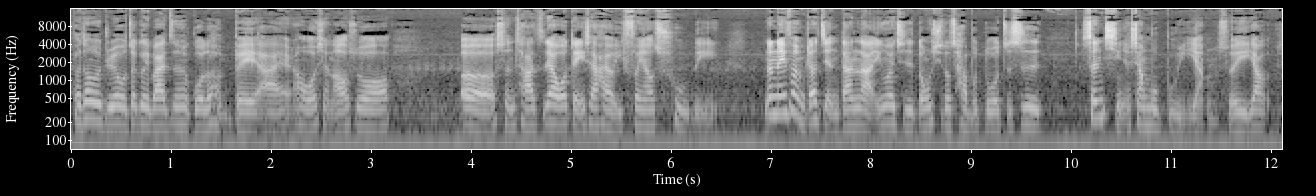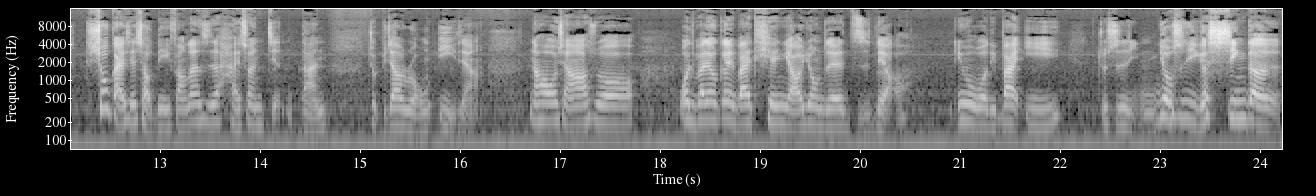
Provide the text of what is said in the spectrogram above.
反正我觉得我这个礼拜真的过得很悲哀。然后我想到说，呃，审查资料我等一下还有一份要处理。那那一份比较简单啦，因为其实东西都差不多，只是申请的项目不一样，所以要修改一些小地方，但是还算简单，就比较容易这样。然后我想要说，我礼拜六跟礼拜天也要用这些资料，因为我礼拜一就是又是一个新的，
